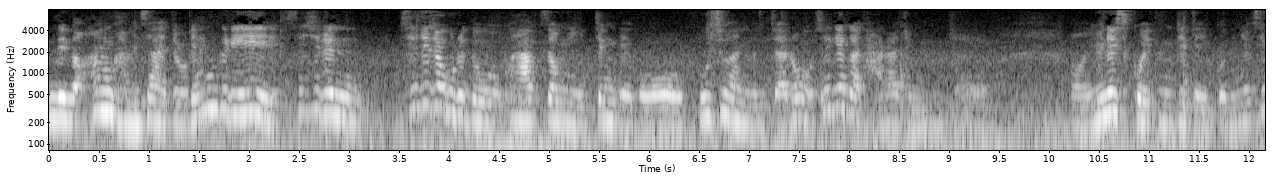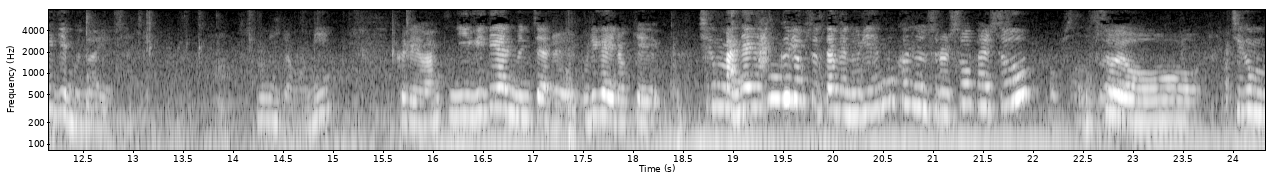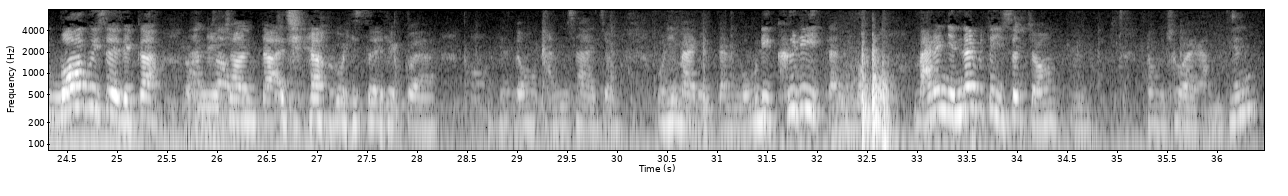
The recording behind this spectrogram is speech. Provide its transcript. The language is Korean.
근데 너무 감사하죠. 우리 한글이 사실은 세계적으로도 과학성이 입증되고 우수한 문자로 세계가 다 알아주는 문자예요. 어, 유네스코에 등재돼 있거든요. 세계 문화유산. 훈민정음이. 그래요. 아무튼 이 위대한 문자를 우리가 이렇게 지금 만약에 한글이 없었다면 우리 행복한 선수를 수업할 수 없어요. 지금 뭐 하고 있어야 될까? 하늘 전 따지하고 있어야 될 거야. 너무 감사하죠. 우리 말이 있다는 거, 우리 글이 있다는 거. 말은 옛날부터 있었죠. 음, 너무 좋아요. 아무튼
